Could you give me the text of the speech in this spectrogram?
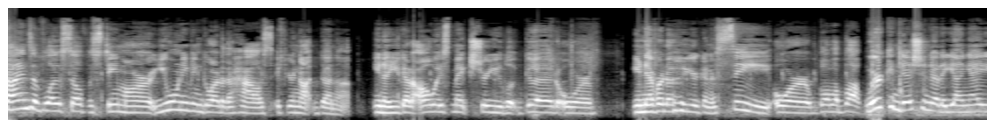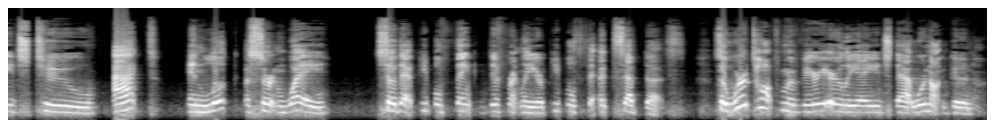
signs of low self esteem are you won't even go out of the house if you're not done up. You know, you got to always make sure you look good or you never know who you're going to see or blah, blah, blah. We're conditioned at a young age to act and look a certain way so that people think differently or people th- accept us. So we're taught from a very early age that we're not good enough.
